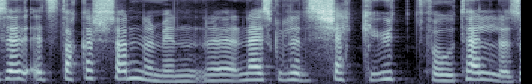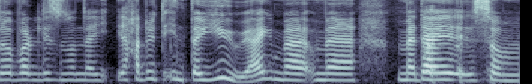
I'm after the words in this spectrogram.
så et Stakkars sønnen min, uh, når jeg skulle sjekke ut for hotellet, så var det liksom sånn Jeg hadde et intervju jeg, med, med, med de som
